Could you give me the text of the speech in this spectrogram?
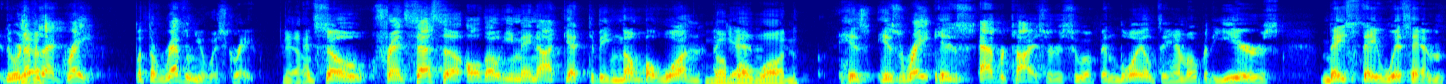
they were never Yeah. that great, but the revenue was great. Yeah. And so Francesa, although he may not get to be number one Number again, one. his his rate his advertisers who have been loyal to him over the years may stay with him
